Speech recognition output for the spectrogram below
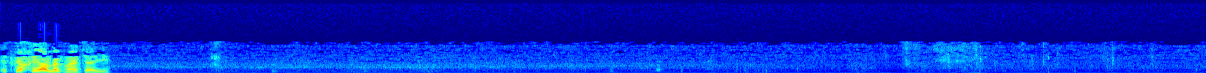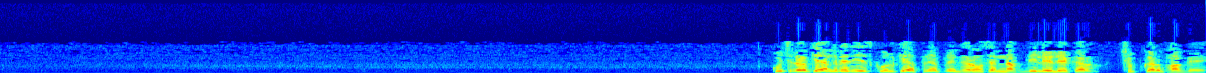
اس کا خیال رکھنا چاہیے۔ کچھ لڑکے انگریزی اسکول کے اپنے اپنے گھروں سے نقدی لے لے کر چھپ کر بھاگ گئے۔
